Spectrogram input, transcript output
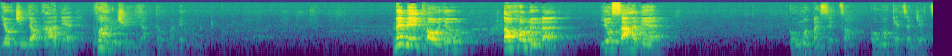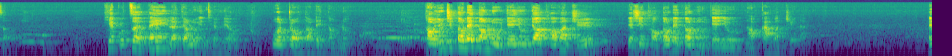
yêu chính giáo ca tia văn chữ giáo cho cụ maybe thầu you, tao hậu lử là you sa hạt đi cũng mà bánh sệt rồi cũng mà kẹt chân dệt rồi hiện của giờ đây là cho lưu interview. Và cho tao đây tao nụ. Thầu you chỉ tao đây tao nụ để you cho thầu và chữ để chỉ thầu tao đây tao nụ để you nó cao và chữ là. ไอ้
